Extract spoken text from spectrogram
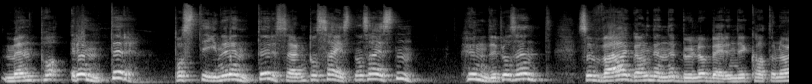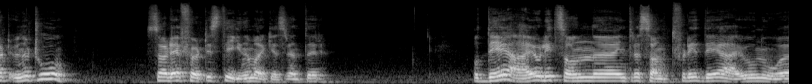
Men på renter, på stigende renter, så er den på 16 av 16. 100% Så hver gang denne bull- og bear-indikatoren har vært under to, så har det ført til stigende markedsrenter. Og det er jo litt sånn uh, interessant, fordi det er jo noe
